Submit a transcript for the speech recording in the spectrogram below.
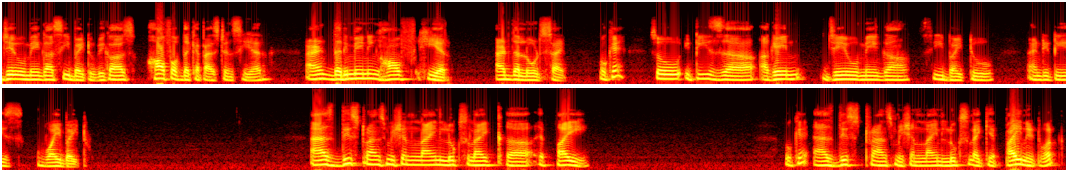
J omega c by 2 because half of the capacitance here and the remaining half here at the load side. Okay? So it is uh, again j omega c by 2 and it is y by 2 as this transmission line looks like uh, a pi okay? As this transmission line looks like a pi network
